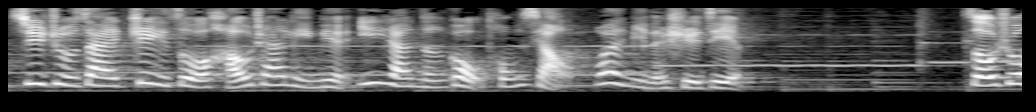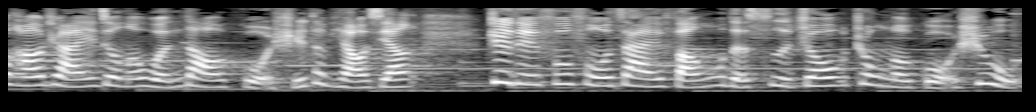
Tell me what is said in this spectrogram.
居住在这座豪宅里面依然能够通晓外面的世界。走出豪宅就能闻到果实的飘香。这对夫妇在房屋的四周种了果树，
